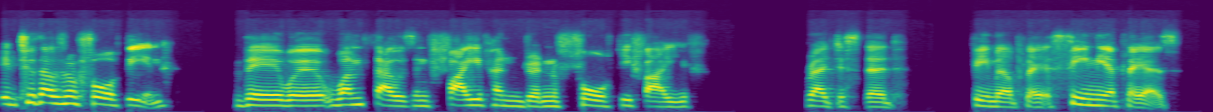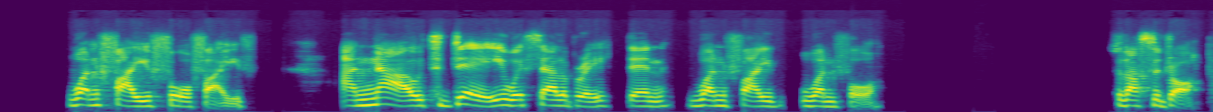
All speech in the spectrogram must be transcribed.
in 2014, there were 1,545 registered female players, senior players, 1545. And now, today, we're celebrating 1514. So that's the drop,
